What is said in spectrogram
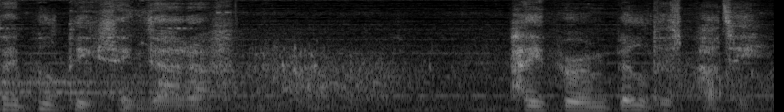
They build these things out of? Paper and builder's putty.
